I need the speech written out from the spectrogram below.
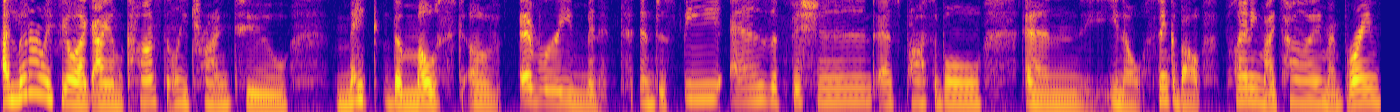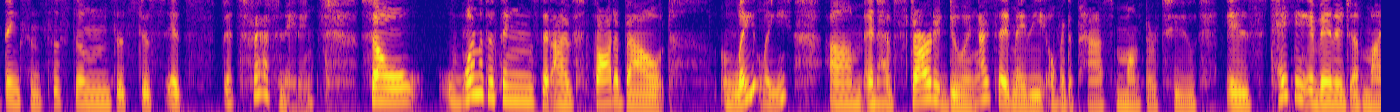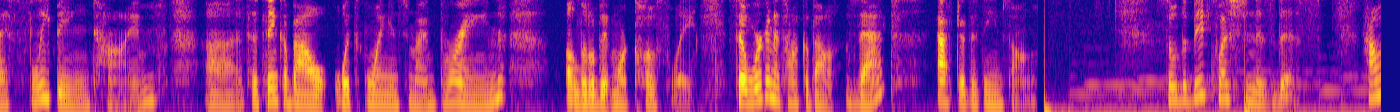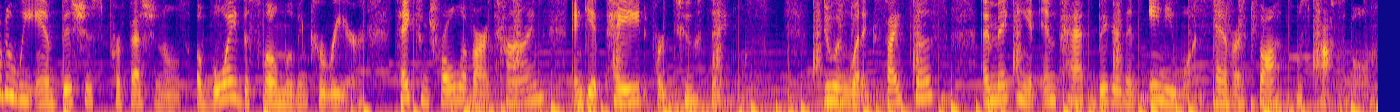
I literally feel like I am constantly trying to make the most of every minute and just be as efficient as possible and you know think about planning my time. My brain thinks in systems. It's just it's it's fascinating. So one of the things that i've thought about lately um, and have started doing, I'd say maybe over the past month or two, is taking advantage of my sleeping time uh, to think about what's going into my brain a little bit more closely. So, we're going to talk about that after the theme song. So, the big question is this How do we ambitious professionals avoid the slow moving career, take control of our time, and get paid for two things? Doing what excites us and making an impact bigger than anyone ever thought was possible.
